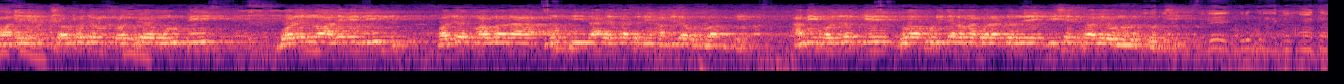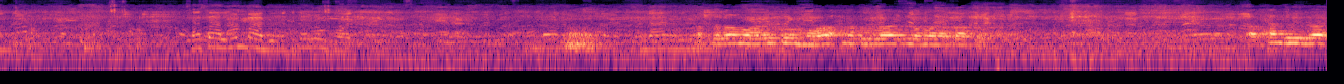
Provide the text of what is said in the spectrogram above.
আমাদের সর্বজন শ্রদ্ধেয় মুরব্বী বরেণ্য আলেমে দিন হজরত মাওলানা মুফতি তাহের কাসানি হাফিজাউল্লাহকে আমি হজরতকে দোয়া পরিচালনা করার জন্য বিশেষভাবে অনুরোধ করছি Sasa lamba kita lompat. السلام عليكم ورحمة الله وبركاته الحمد لله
